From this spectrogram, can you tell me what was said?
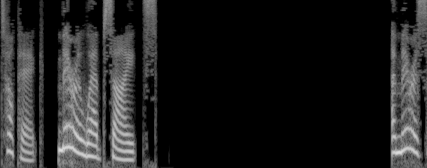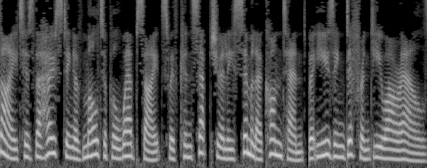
Topic: Mirror websites. A mirror site is the hosting of multiple websites with conceptually similar content but using different URLs.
